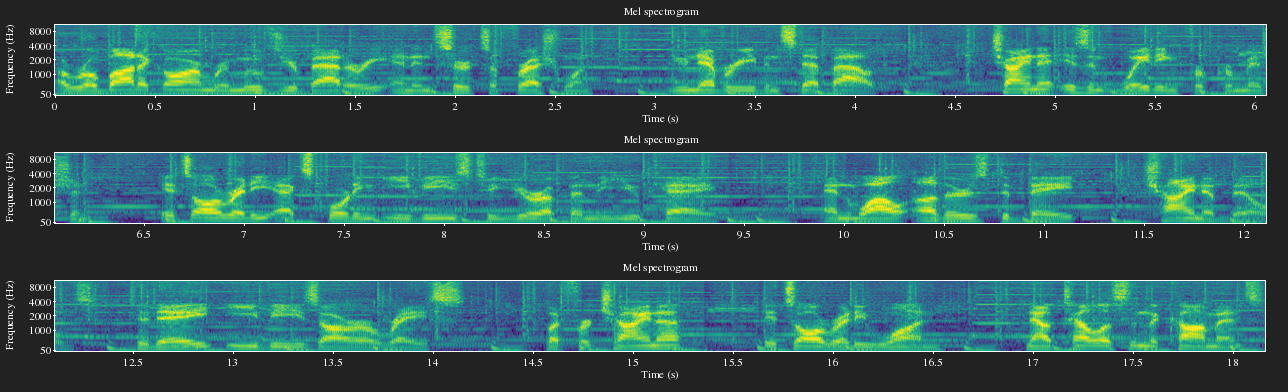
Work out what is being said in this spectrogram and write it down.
a robotic arm removes your battery and inserts a fresh one. You never even step out. China isn't waiting for permission, it's already exporting EVs to Europe and the UK. And while others debate, China builds. Today, EVs are a race. But for China, it's already won. Now tell us in the comments,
